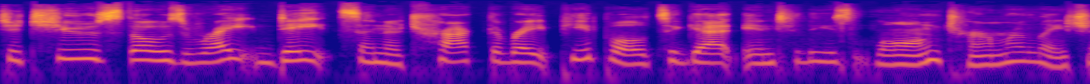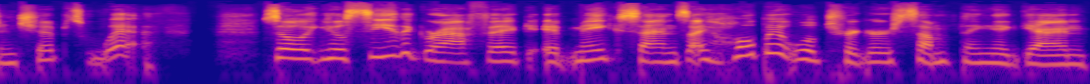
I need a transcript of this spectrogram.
to choose those right dates and attract the right people to get into these long term relationships with. So you'll see the graphic. It makes sense. I hope it will trigger something again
